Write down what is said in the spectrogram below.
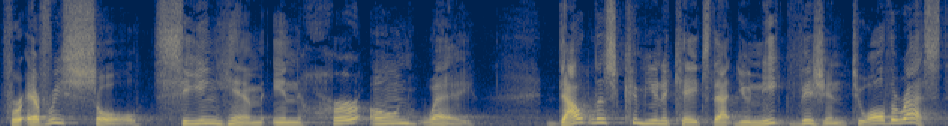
For every soul seeing Him in her own way doubtless communicates that unique vision to all the rest.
